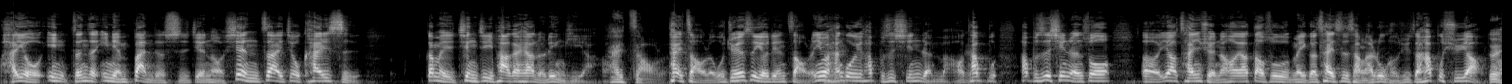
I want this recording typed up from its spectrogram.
还有一整整一年半的时间哦，现在就开始，根本庆忌怕盖下的令旗啊，太早了，太早了，我觉得是有点早了，因为韩国瑜他不是新人嘛，哦，他不，他不是新人说，呃，要参选，然后要到处每个菜市场来入口去站，他不需要，对，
